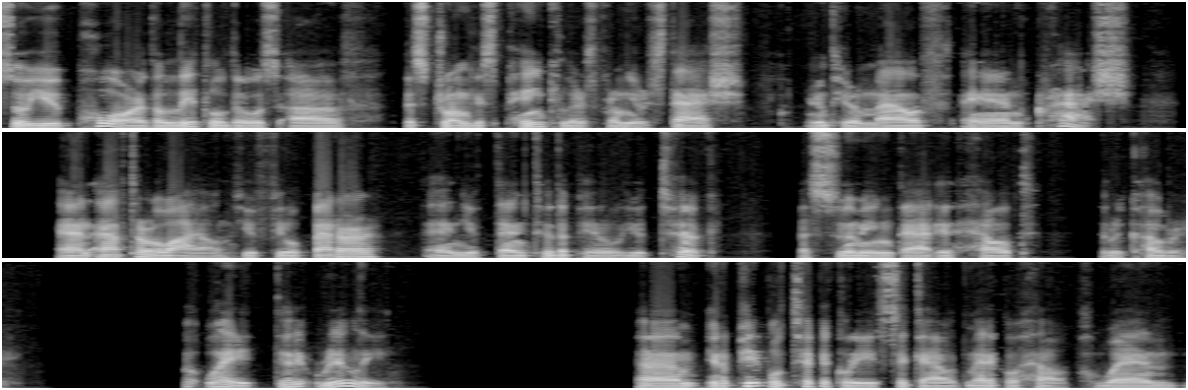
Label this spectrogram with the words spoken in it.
So you pour the little dose of the strongest painkillers from your stash into your mouth and crash. And after a while, you feel better and you thank to the pill you took, assuming that it helped the recovery. But wait, did it really? Um, you know, people typically seek out medical help when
